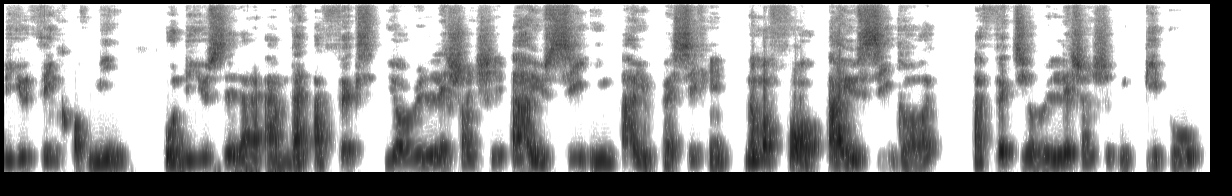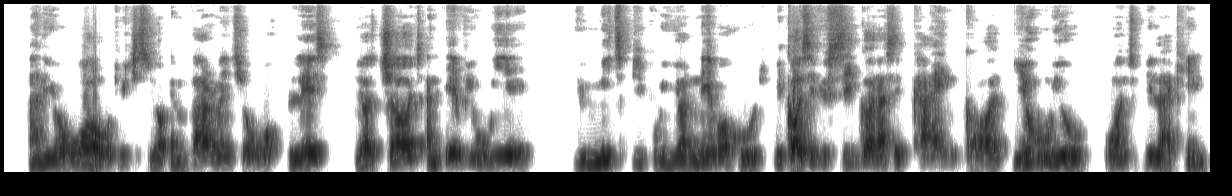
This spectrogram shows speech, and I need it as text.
do you think of me? Who do you say that I am? That affects your relationship, how you see him, how you perceive him. Number four, how you see God affects your relationship with people and your world, which is your environment, your workplace, your church, and everywhere you meet people in your neighborhood. Because if you see God as a kind God, you will want to be like Him,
